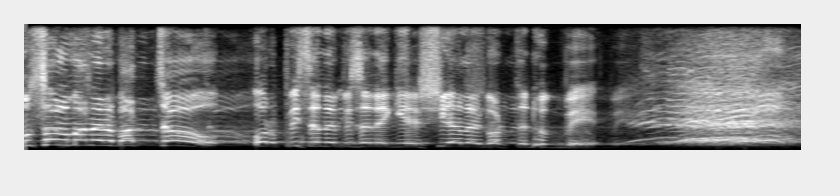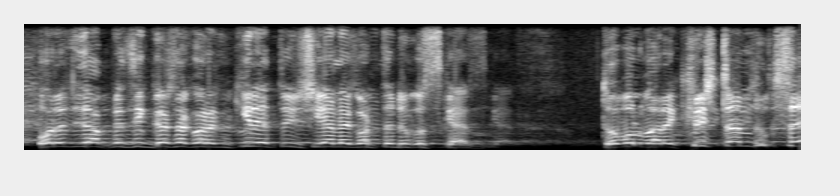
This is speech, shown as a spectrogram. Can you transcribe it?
মুসলমানের বাচ্চাও ওর পিছনে পিছনে গিয়ে শিয়ালের গর্তে ঢুকবে। ওরে যদি আপনি জিজ্ঞাসা করেন, কিরে তুই শিয়ালের গর্তে ঢুকুস কেন? তো বলব, আরে খ্রিস্টান ঢুকছে।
